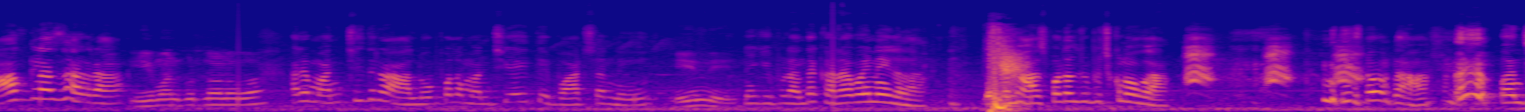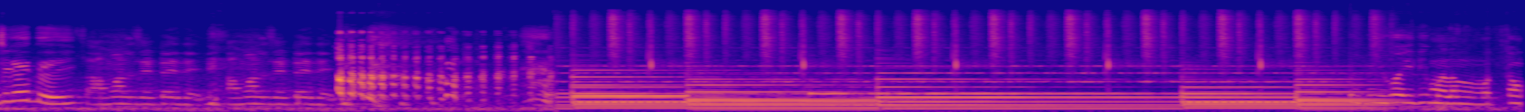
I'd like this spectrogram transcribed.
హాఫ్ గ్లాస్ తాగురా ఏమనుకుంటున్నావు నువ్వు? అరే మంచిదిరా. లోపల మంచిగా అయితే పార్ట్స్ అన్ని. ఏంది? నీకు ఇప్పుడు అంతా ఖరాబ్ అయినాయి కదా. హాస్పిటల్ చూపించుకున్నావుగా? మంచిగా అయితే సామాన్లు సెట్ అయితే సామాన్లు సెట్ అయితే. ఇదిగో ఇది మనం మొత్తం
